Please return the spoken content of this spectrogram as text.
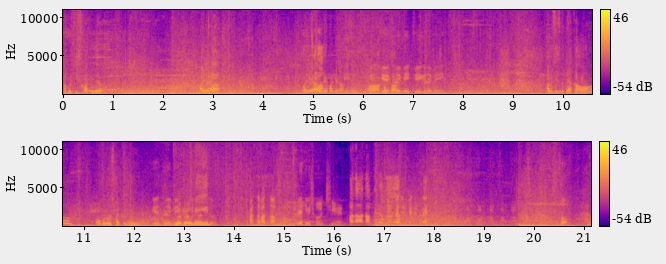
잡을 수 있을 것 같은데요? 발리라. 발리라? 그래 발리라. 아 뒤에 아깝다. 그레메인 뒤에 그레메인 잡을 수 있을 것 같아 아까. 어? 어그로 잘 끄네. 뒤에 그레이메인 뒤에 보고 있다, 그레이메인. 지금. 봤어 봤어 처치했. 아나나 뒤로 빼 뒤로 빼 뒤로 빼 저 아유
